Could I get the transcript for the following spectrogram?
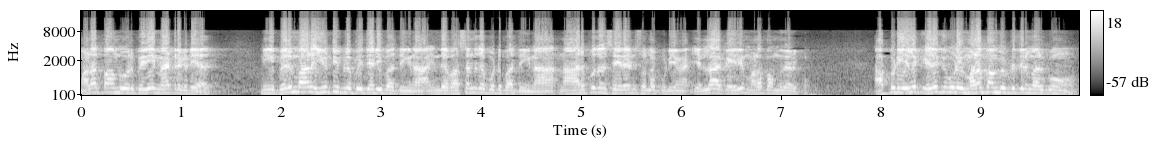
மலைப்பாம்பு ஒரு பெரிய மேட்டர் கிடையாது. நீங்கள் பெரும்பாலும் யூடியூப்ல போய் தேடி பார்த்தீங்கன்னா இந்த வசனத்தை போட்டு பார்த்தீங்கன்னா நான் அற்புதம் செய்கிறேன்னு சொல்லக்கூடியவன் எல்லா கையிலும் மலைப்பாம்பு தான் இருக்கும். அப்படி எழுக்க எடுக்கக்கூடிய மலைப்பாம்பு எப்படி தெரியுமா இருக்கும்?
